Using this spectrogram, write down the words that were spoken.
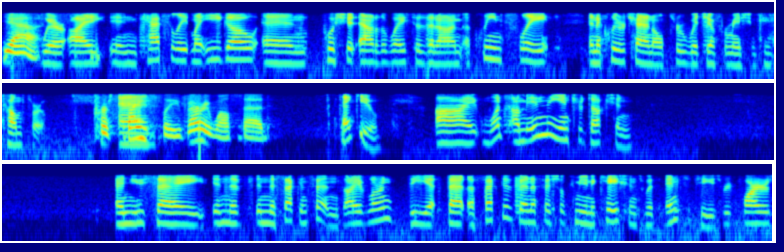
Yeah. Where I encapsulate my ego and push it out of the way so that I'm a clean slate and a clear channel through which information can come through. Precisely. And, Very well said. Thank you. I once I'm in the introduction and you say in the in the second sentence, I have learned the that effective beneficial communications with entities requires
